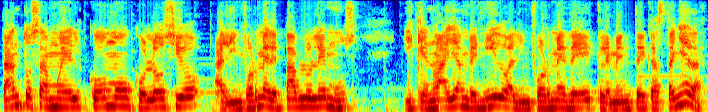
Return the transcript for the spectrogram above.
tanto Samuel como Colosio, al informe de Pablo Lemus y que no hayan venido al informe de Clemente Castañeda.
